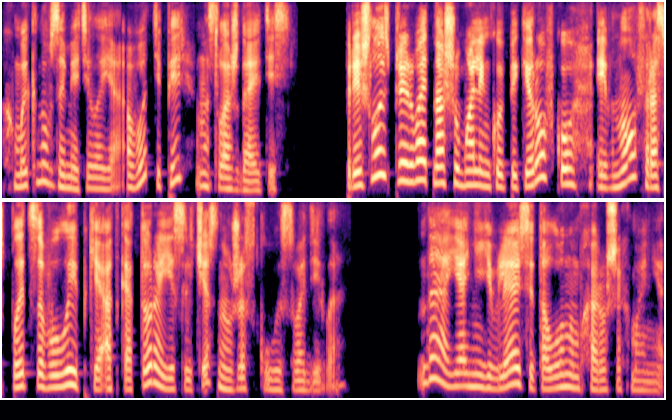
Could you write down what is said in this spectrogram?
Хмыкнув, заметила я. Вот теперь наслаждайтесь. Пришлось прервать нашу маленькую пикировку и вновь расплыться в улыбке, от которой, если честно, уже скулы сводила. Да, я не являюсь эталоном хороших манер.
